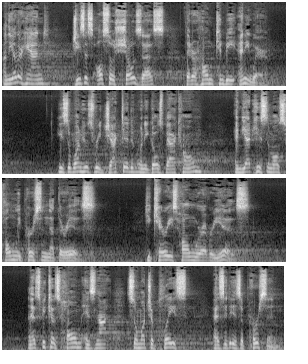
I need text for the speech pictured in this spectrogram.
On the other hand, Jesus also shows us that our home can be anywhere. He's the one who's rejected when he goes back home, and yet he's the most homely person that there is. He carries home wherever he is. And that's because home is not so much a place as it is a person.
